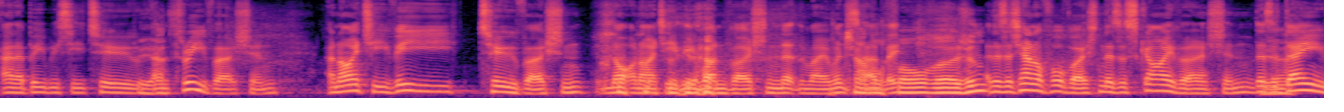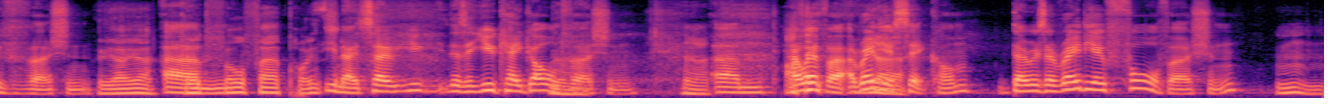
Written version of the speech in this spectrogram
and a BBC Two Yeah. and Three version, an ITV Two version, not an ITV One version at the moment, Channel sadly. Four version. There's a Channel Four version. There's a Sky version. There's a Dave version. Yeah, yeah. Um, Good, all fair points. You know, so you, there's a UK Gold version. Yeah. Um, however, think- a radio yeah. sitcom, there is a Radio 4 version, Hmm.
